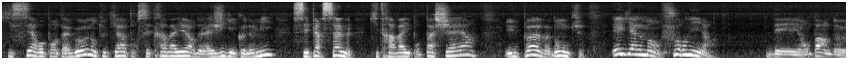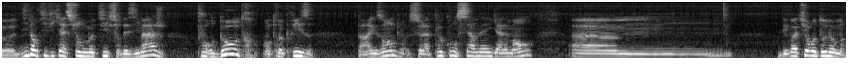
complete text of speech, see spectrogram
qui sert au Pentagone, en tout cas pour ces travailleurs de la gig économie, ces personnes qui travaillent pour pas cher, ils peuvent donc également fournir des, on parle d'identification de, motifs sur des images pour d'autres entreprises. Par exemple, cela peut concerner également euh, des voitures autonomes.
